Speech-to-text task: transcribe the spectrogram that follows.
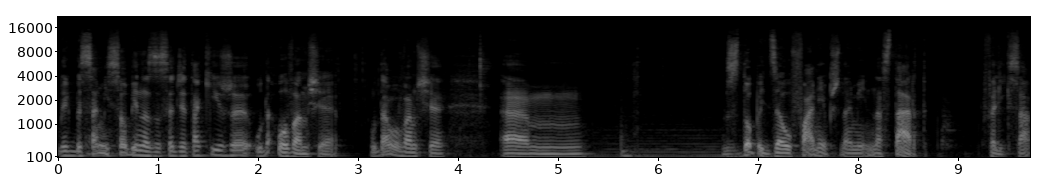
jakby sami sobie na zasadzie takiej, że udało wam się, udało wam się em, zdobyć zaufanie, przynajmniej na start Feliksa.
